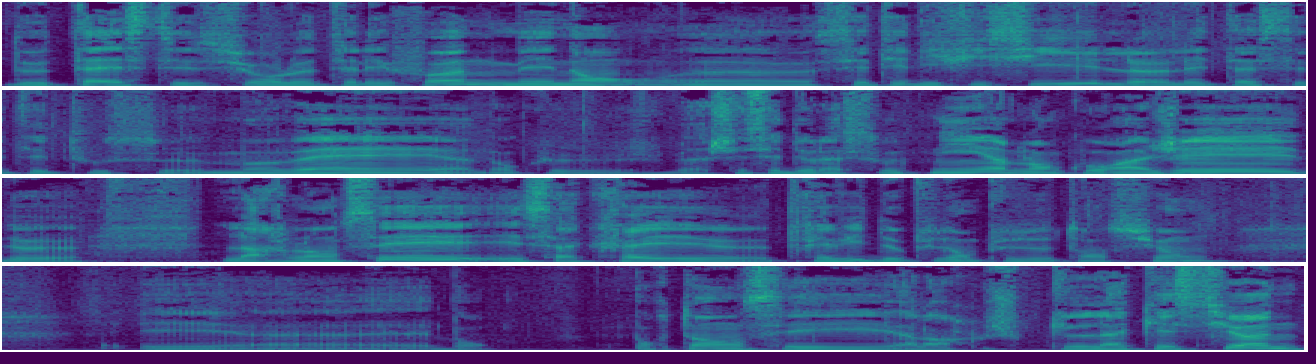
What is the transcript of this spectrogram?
de tests sur le téléphone, mais non, euh, c'était difficile. Les tests étaient tous euh, mauvais, donc euh, bah, j'essaie de la soutenir, de l'encourager, de la relancer, et ça crée très vite de plus en plus de tensions. Et bon, pourtant c'est, alors je la questionne.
